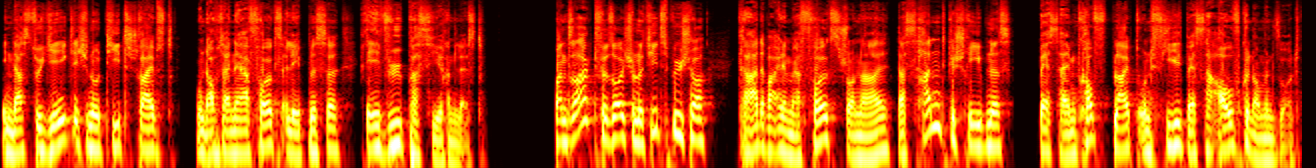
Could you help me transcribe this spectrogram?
in das du jegliche Notiz schreibst und auch deine Erfolgserlebnisse Revue passieren lässt. Man sagt für solche Notizbücher, gerade bei einem Erfolgsjournal, dass Handgeschriebenes besser im Kopf bleibt und viel besser aufgenommen wird.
